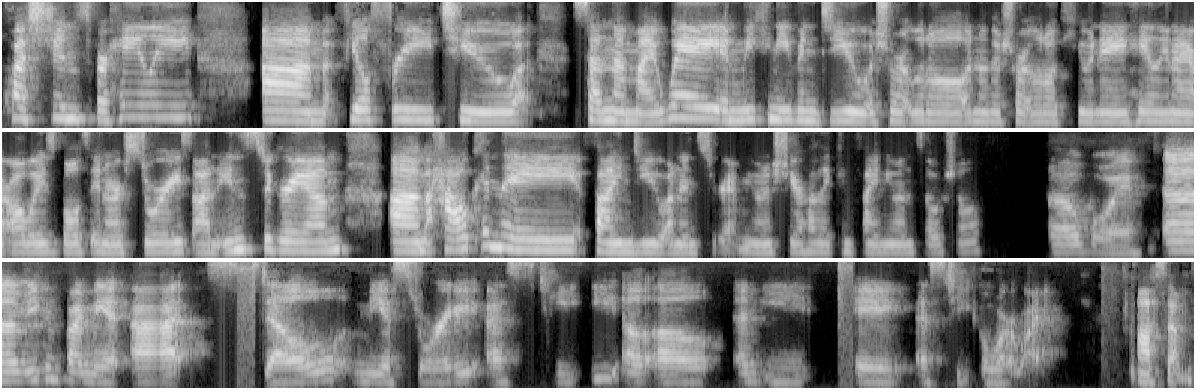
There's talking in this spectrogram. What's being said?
questions for hayley um, feel free to send them my way and we can even do a short little another short little q&a hayley and i are always both in our stories on instagram um, how can they find you on instagram you want to share how they can find you on social Oh boy. Um, you can find me at, at Stell Me A Story, S T E L L M E A S T O R Y. Awesome.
